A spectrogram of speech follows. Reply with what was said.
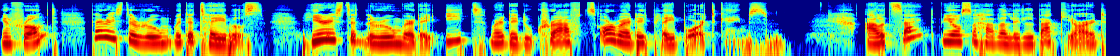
In front, there is the room with the tables. Here is the, room where they eat, where they do crafts, or where they play board games. Outside, we also have a little backyard.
